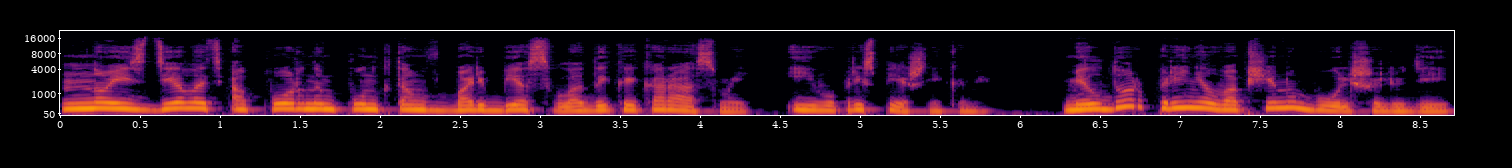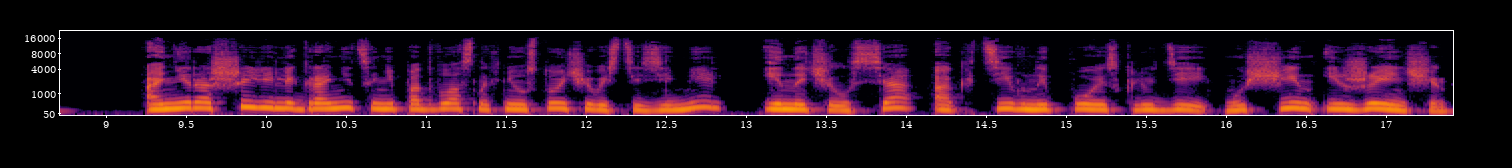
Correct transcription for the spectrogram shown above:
но и сделать опорным пунктом в борьбе с владыкой Карасмой и его приспешниками. Милдор принял в общину больше людей. Они расширили границы неподвластных неустойчивости земель, и начался активный поиск людей, мужчин и женщин,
